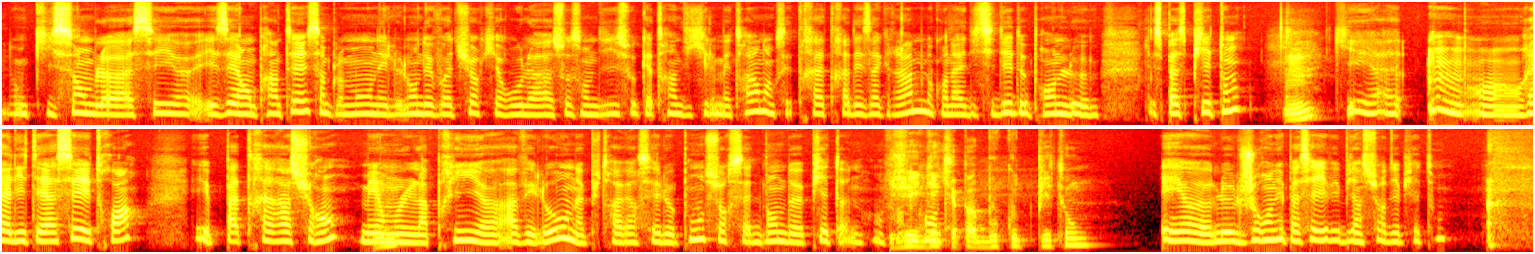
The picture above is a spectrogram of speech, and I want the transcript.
donc qui semble assez euh, aisée à emprunter. Simplement, on est le long des voitures qui roulent à 70 ou 90 km/h, donc c'est très très désagréable. Donc on a décidé de prendre l'espace piéton, mmh. qui est euh, en réalité assez étroit et pas très rassurant, mais mmh. on l'a pris euh, à vélo. On a pu traverser le pont sur cette bande piétonne. J'ai dit qu'il n'y a pas beaucoup de piétons. Et le jour où on est passé, il y avait bien sûr des piétons.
